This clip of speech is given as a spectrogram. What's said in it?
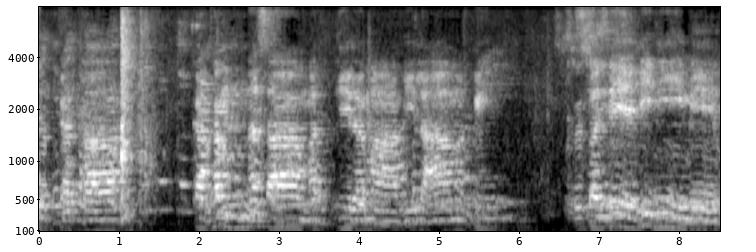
यत्कथा कथं न सा मत्किरमाविलामपि स्वसेविनीमेव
